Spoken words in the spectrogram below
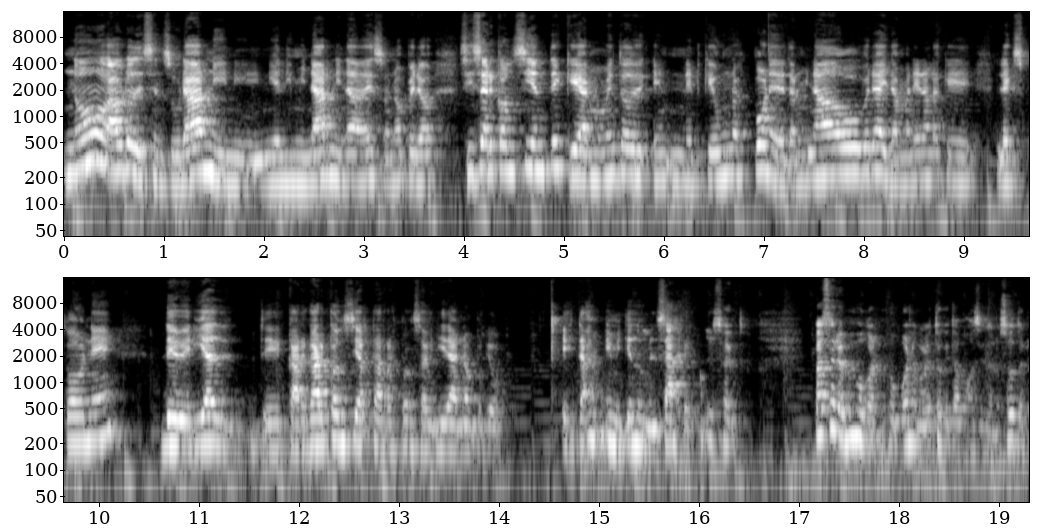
No hablo de censurar ni, ni, ni eliminar ni nada de eso, ¿no? Pero sí ser consciente que al momento en el que uno expone determinada obra y la manera en la que la expone, debería de, cargar con cierta responsabilidad, ¿no? Porque estás emitiendo un mensaje. Exacto. Pasa lo mismo con, bueno, con esto que estamos haciendo nosotros.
